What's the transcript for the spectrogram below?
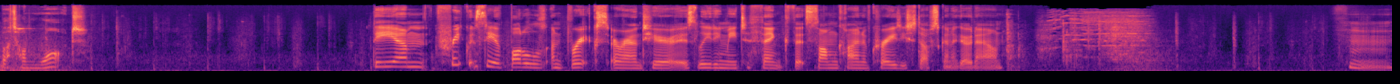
But on what? The um, frequency of bottles and bricks around here is leading me to think that some kind of crazy stuff's gonna go down. Hmm.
